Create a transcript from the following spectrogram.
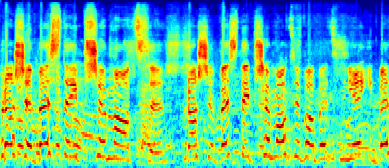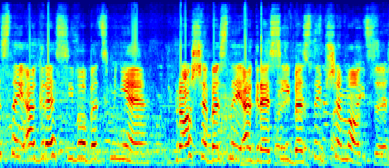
Proszę bez tej przemocy. Proszę bez tej przemocy wobec mnie i bez tej agresji wobec mnie. Proszę bez tej agresji i bez tej przemocy.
